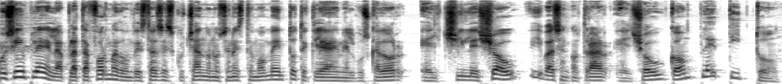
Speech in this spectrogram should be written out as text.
Muy simple, en la plataforma donde estás escuchándonos en este momento, teclea en el buscador El Chile Show y vas a encontrar el show completito.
